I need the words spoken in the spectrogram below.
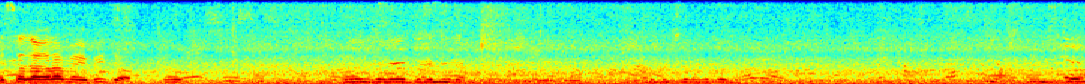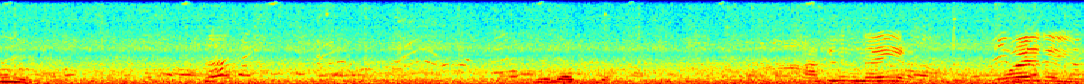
ऐसा लग रहा मैं भी पब्लिक नहीं है। वही नहीं है।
